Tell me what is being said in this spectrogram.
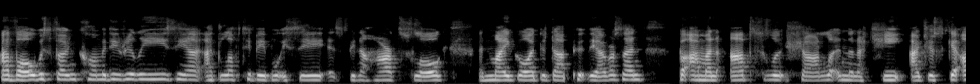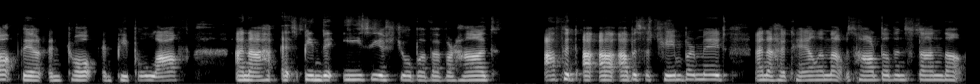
I've always found comedy really easy. I'd love to be able to say it's been a hard slog, and my God, did I put the hours in? But I'm an absolute charlatan and a cheat. I just get up there and talk, and people laugh. and I, it's been the easiest job I've ever had. I've had, I, I was a chambermaid in a hotel, and that was harder than stand up.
